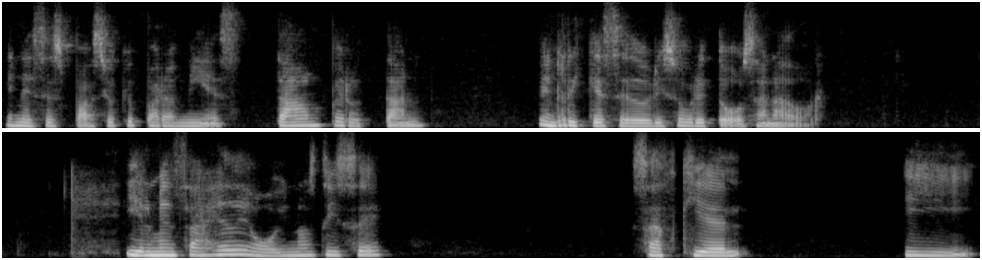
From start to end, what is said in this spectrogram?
en ese espacio que para mí es tan pero tan enriquecedor y sobre todo sanador. Y el mensaje de hoy nos dice Zadkiel y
